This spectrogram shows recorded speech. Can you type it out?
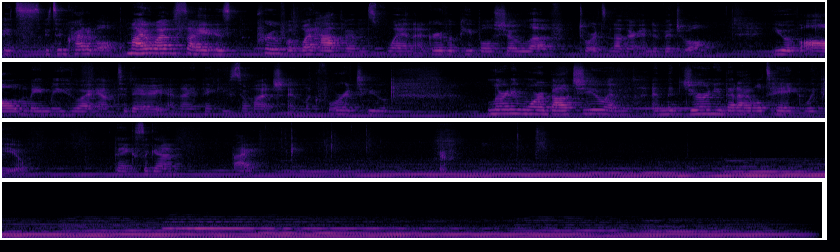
it's, it's incredible. My website is proof of what happens when a group of people show love towards another individual. You have all made me who I am today, and I thank you so much and look forward to learning more about you and, and the journey that I will take with you. Thanks again. Bye.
